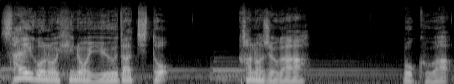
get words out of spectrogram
最後の日の夕立と彼女が僕は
